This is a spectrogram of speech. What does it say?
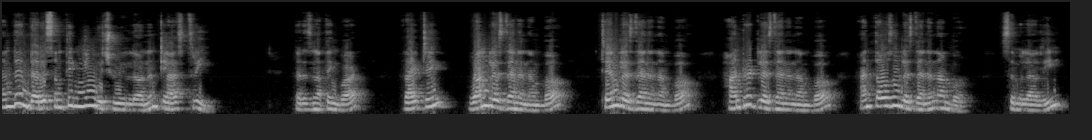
And then there is something new which we will learn in class 3. That is nothing but writing 1 less than a number, 10 less than a number 100 less than a number and 1000 less than a number. Similarly,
